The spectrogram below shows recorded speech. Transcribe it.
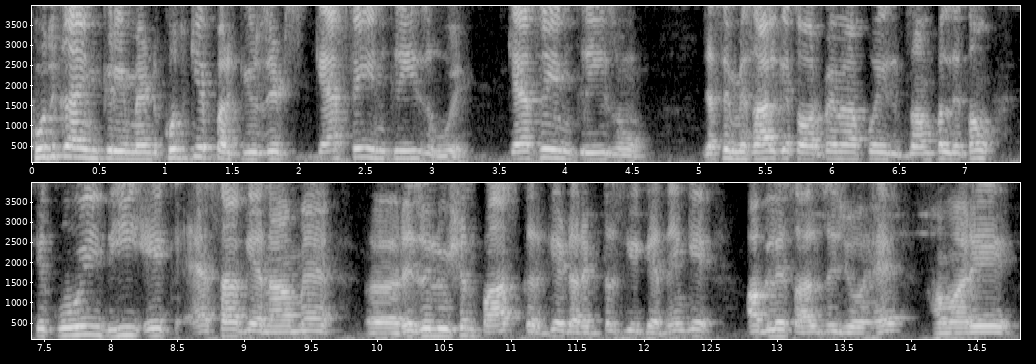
खुद का इंक्रीमेंट खुद के परक्यूजिट्स कैसे इंक्रीज हुए, कैसे इंक्रीज हो? जैसे मिसाल के तौर पे मैं आपको एक एग्जांपल देता हूँ कि कोई भी एक ऐसा क्या नाम है रेजोल्यूशन पास करके डायरेक्टर्स ये कहते हैं कि अगले साल से जो है, हमारे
